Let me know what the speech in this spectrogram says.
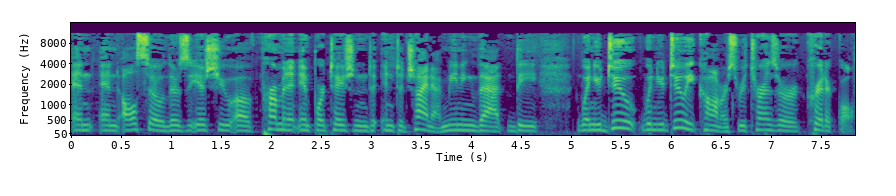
and and also there's the issue of permanent importation into, into, China, meaning that the when you do when you do e-commerce, returns are critical.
